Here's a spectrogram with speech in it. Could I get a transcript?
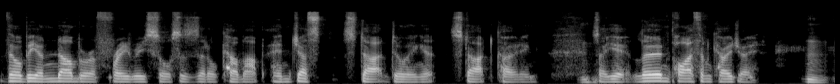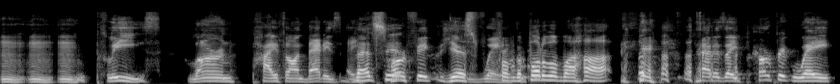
there'll be a number of free resources that'll come up and just start doing it, start coding. Mm-hmm. So yeah, learn Python Kojo. Mm, mm, mm. Please learn Python. That is a That's perfect it. yes way. from the bottom of my heart. that is a perfect way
